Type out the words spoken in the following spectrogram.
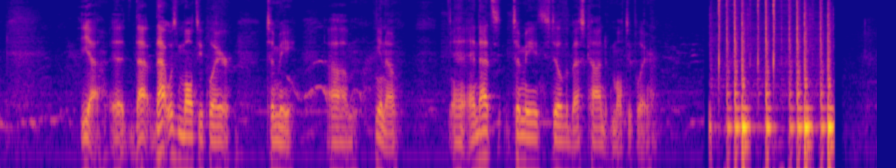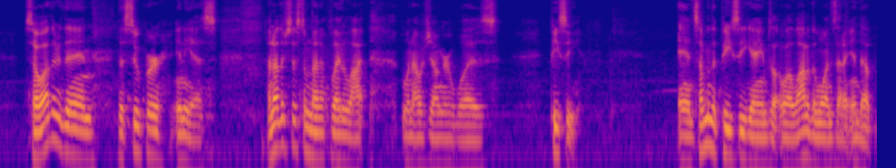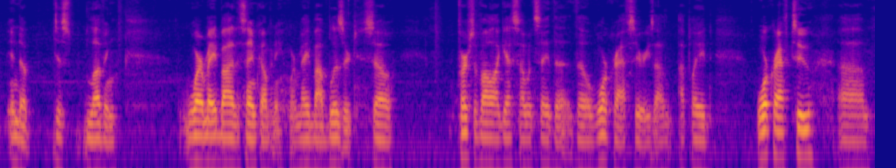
yeah, it, that that was multiplayer to me, um, you know, and, and that's to me still the best kind of multiplayer. So other than the Super NES, another system that I played a lot when I was younger was PC. And some of the PC games, well, a lot of the ones that I end up end up just loving were made by the same company. Were made by Blizzard. So, first of all, I guess I would say the the Warcraft series. I I played Warcraft two. Um,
